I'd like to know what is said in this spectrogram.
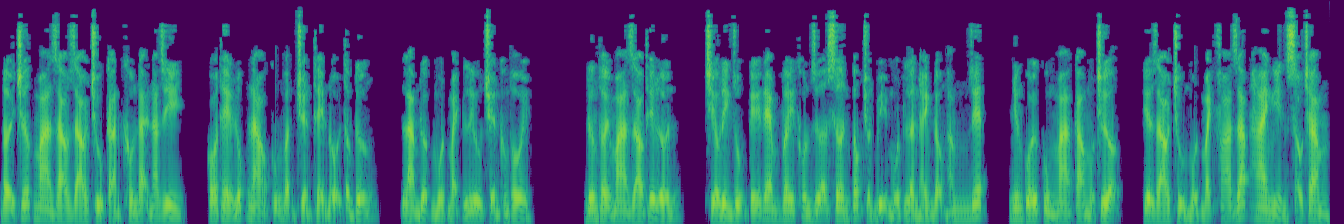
đời trước ma giáo giáo chủ cản k h ô n đại na di, có thể lúc nào cũng vận chuyển thể nội tâm tướng, làm được một mạch lưu chuyển không thôi. Đương thời ma giáo thế lớn triều đình dụng kế đem vây khốn giữa sơn cốc chuẩn bị một lần hành động hăm giết, nhưng cuối cùng ma cao một trượng, kia giáo chủ một mạch phá giáp hai nghìn sáu trăm,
